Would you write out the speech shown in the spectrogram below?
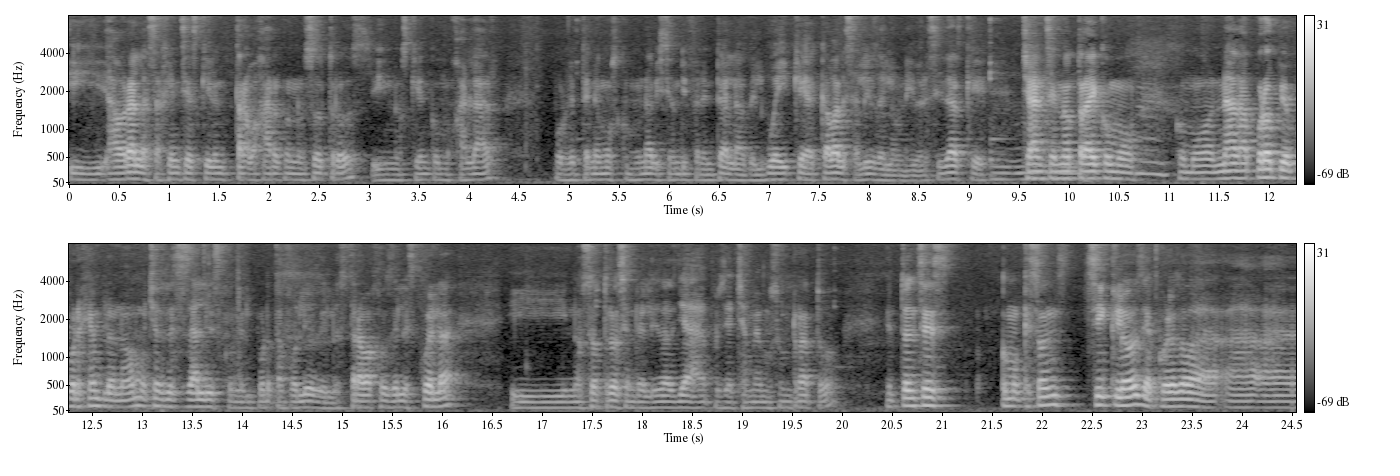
y ahora las agencias quieren trabajar con nosotros y nos quieren como jalar porque tenemos como una visión diferente a la del güey que acaba de salir de la universidad, que mm. chance no trae como, mm. como nada propio, por ejemplo, ¿no? Muchas veces sales con el portafolio de los trabajos de la escuela y nosotros en realidad ya pues ya chamemos un rato. Entonces, como que son ciclos de acuerdo a, a,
